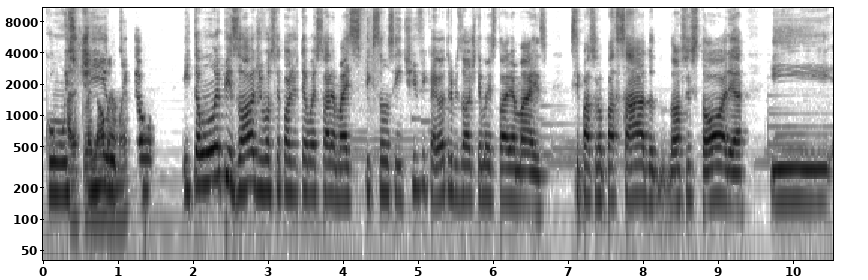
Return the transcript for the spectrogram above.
com Parece legal estilos. hein? então, então, um episódio você pode ter uma história mais ficção científica, e outro episódio tem uma história mais que se passa no passado, nossa história. E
